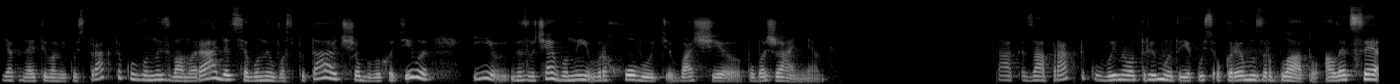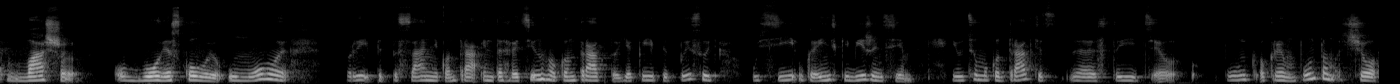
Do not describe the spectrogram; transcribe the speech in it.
як знайти вам якусь практику, вони з вами радяться, вони у вас питають, що би ви хотіли, і зазвичай вони враховують ваші побажання. Так, за практику ви не отримуєте якусь окрему зарплату, але це вашою обов'язковою умовою при підписанні контра... інтеграційного контракту, який підписують усі українські біженці. І у цьому контракті е, стоїть е, пункт окремим пунктом, що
